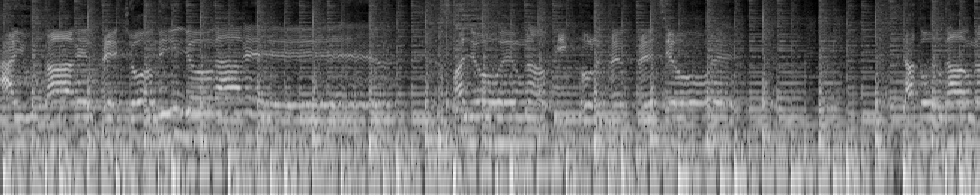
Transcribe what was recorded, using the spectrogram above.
aiutare il peggio a migliorare. Lo sbaglio è una piccola perfezione, dato da una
